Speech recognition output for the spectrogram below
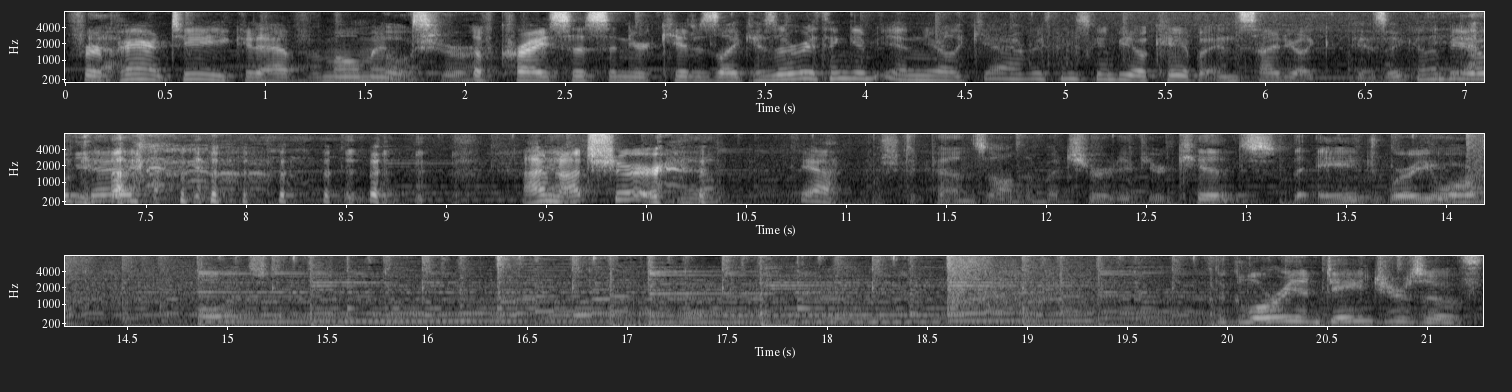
for Yeah. a parent too, you could have a moment Oh, sure. of crisis, and your kid is like, "Is everything?" Gonna be? And you're like, "Yeah, everything's gonna be okay," but inside you're like, "Is it gonna be Yeah, okay?" I'm not sure. Yeah. Which depends on the maturity of your kids, the age, where you are, all that stuff. The glory and dangers of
